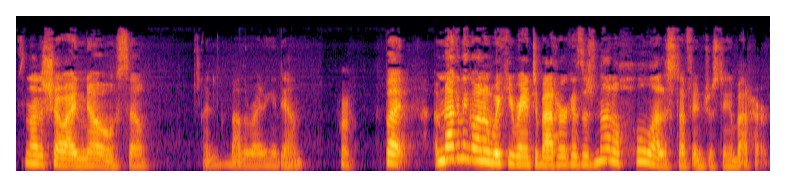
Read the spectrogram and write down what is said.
It's not a show I know, so I didn't bother writing it down. Hmm. But I'm not going to go on a wiki rant about her because there's not a whole lot of stuff interesting about her.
